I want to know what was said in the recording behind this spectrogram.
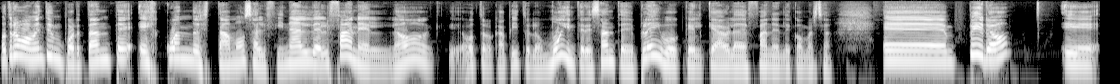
Otro momento importante es cuando estamos al final del funnel, ¿no? Otro capítulo muy interesante de Playbook, el que habla de funnel de conversión. Eh, pero eh,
